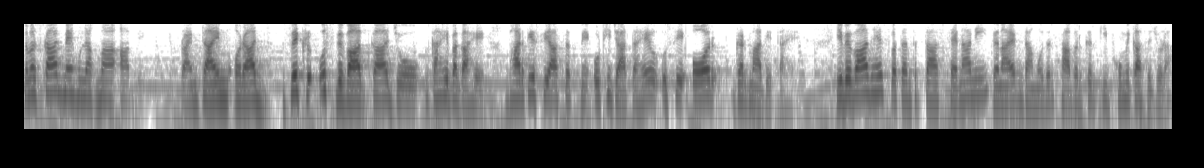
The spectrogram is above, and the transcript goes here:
नमस्कार, मैं हूँ नगमा। आप देख रहे हैं प्राइम टाइम और आज ज़िक्र उस विवाद का जो गाहे बगाहे भारतीय सियासत में उठ जाता है और उसे और गर्मा देता है। ये विवाद है स्वतंत्रता सेनानी विनायक दामोदर सावरकर की भूमिका से जुड़ा।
